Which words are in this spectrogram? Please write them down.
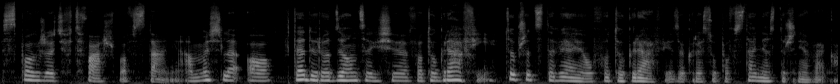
spojrzeć w twarz powstania, a myślę o wtedy rodzącej się fotografii. Co przedstawiają fotografie z okresu powstania styczniowego?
